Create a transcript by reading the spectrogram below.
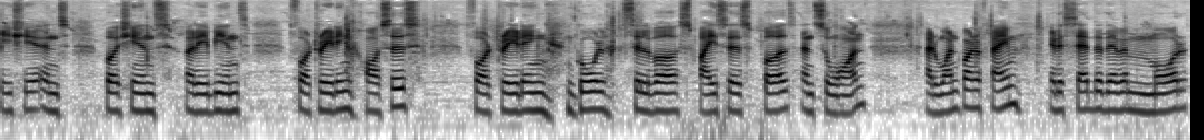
Asians, Persians, Arabians for trading horses, for trading gold, silver, spices, pearls and so on. At one point of time, it is said that there were more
